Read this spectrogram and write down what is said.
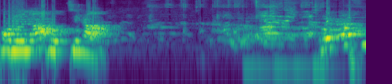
হবে না, হচ্ছে না। এনআরসি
